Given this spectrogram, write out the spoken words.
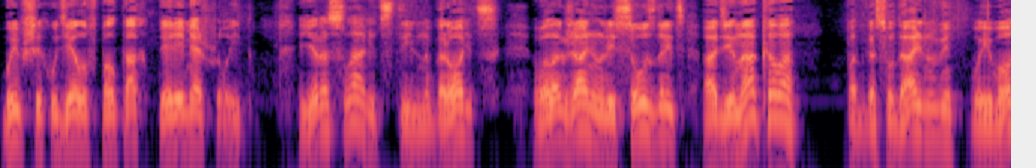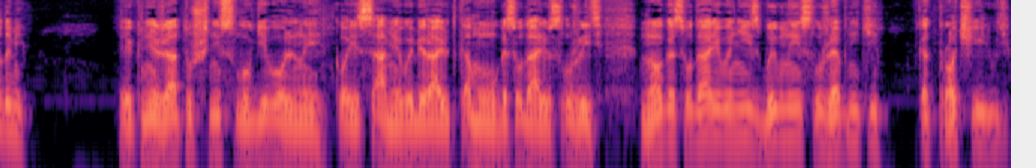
бывших уделов в полках, перемешивает. Ярославец ты или новгородец, Вологжанин или Суздалец одинаково под государевыми воеводами. И княжат уж не слуги вольные, кои сами выбирают, кому государю служить, но государевы неизбывные служебники, как прочие люди.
